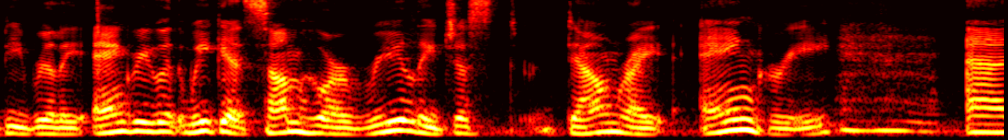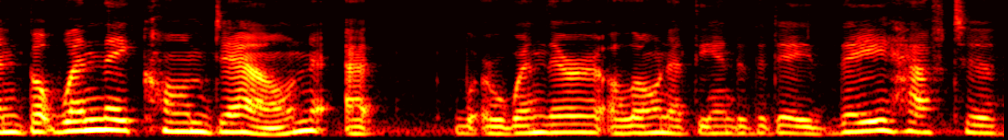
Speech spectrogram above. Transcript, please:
be really angry with we get some who are really just downright angry. Mm-hmm. And but when they calm down at or when they're alone at the end of the day, they have to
